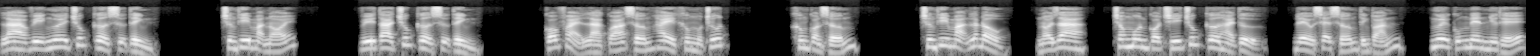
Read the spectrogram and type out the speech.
Là vì ngươi trúc cơ sự tình. Trương Thi Mạn nói, vì ta trúc cơ sự tình. Có phải là quá sớm hay không một chút? Không còn sớm. Trương Thi Mạn lắc đầu, nói ra, trong môn có trí trúc cơ hải tử, đều sẽ sớm tính toán, ngươi cũng nên như thế.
